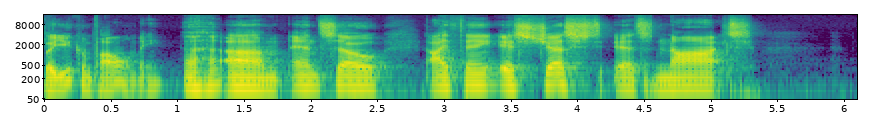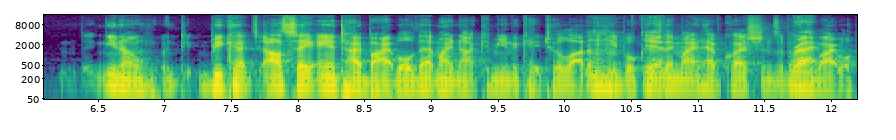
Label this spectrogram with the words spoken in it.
but you can follow me. Uh-huh. Um, and so I think it's just, it's not, you know, because I'll say anti-Bible, that might not communicate to a lot of people because Mm-hmm. Yeah. they might have questions about Right. the Bible.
